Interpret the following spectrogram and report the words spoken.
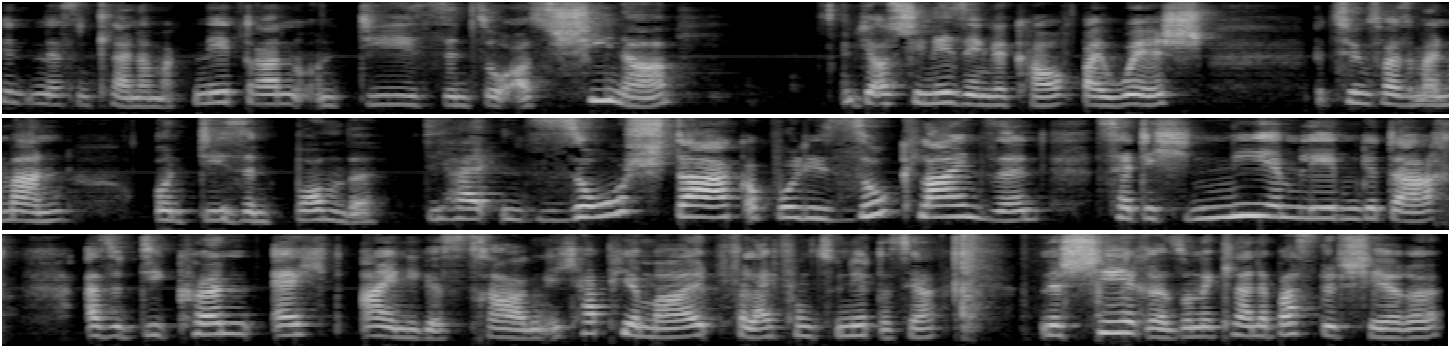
Hinten ist ein kleiner Magnet dran und die sind so aus China. Habe ich aus Chinesien gekauft bei Wish, beziehungsweise mein Mann. Und die sind Bombe. Die halten so stark, obwohl die so klein sind. Das hätte ich nie im Leben gedacht. Also die können echt einiges tragen. Ich habe hier mal, vielleicht funktioniert das ja, eine Schere, so eine kleine Bastelschere.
